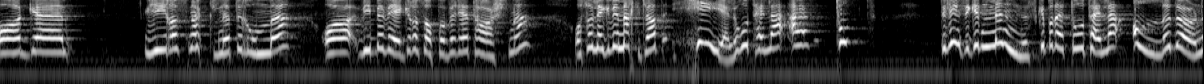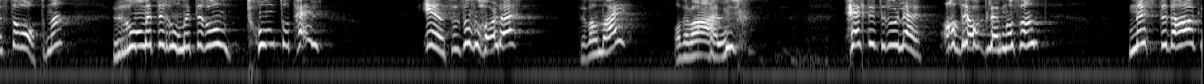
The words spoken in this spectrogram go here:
og eh, gir oss nøklene til rommet. Og Vi beveger oss oppover etasjene, og så legger vi merke til at hele hotellet er tomt. Det fins ikke et menneske på dette hotellet. Alle dørene står åpne. Rom etter rom etter rom. Tomt hotell. Eneste som var der, det var meg, og det var Erlend. Helt utrolig. Aldri opplevd noe sånt. Neste dag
